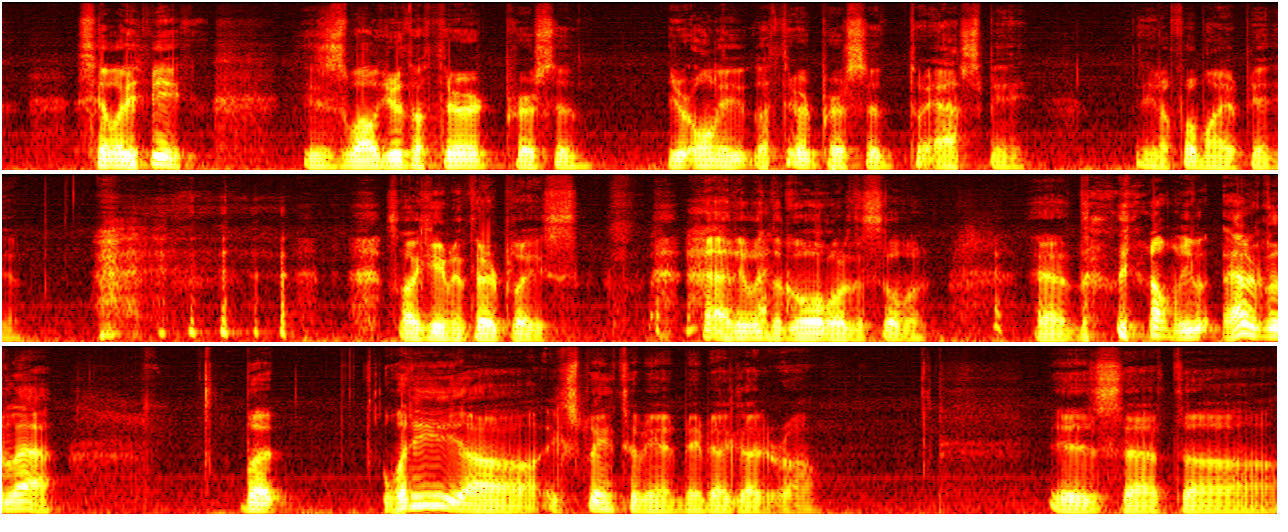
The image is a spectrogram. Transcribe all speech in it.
said, what do you mean? He says, well, you're the third person, you're only the third person to ask me, you know, for my opinion. so I came in third place. I didn't win the gold or the silver. And you know, we had a good laugh. But what he uh, explained to me, and maybe I got it wrong, is that uh,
